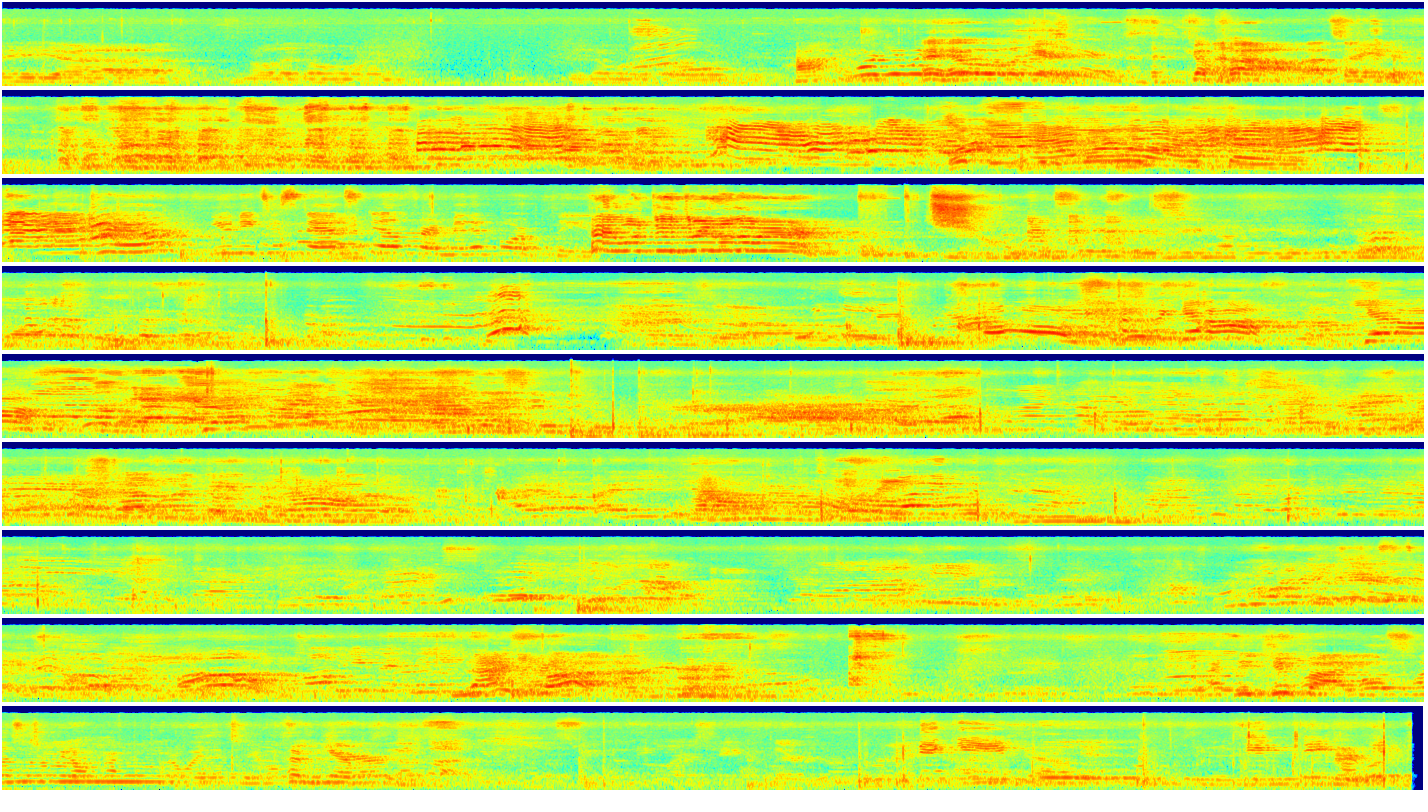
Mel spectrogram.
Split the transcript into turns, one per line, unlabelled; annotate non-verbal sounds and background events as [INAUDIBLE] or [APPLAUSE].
They, uh, no, they don't wanna, they don't wanna go with you.
Hi.
Hey, hey, look here. [LAUGHS] Kapow, that's how you do it. Whoops, [LAUGHS] look at.
Andrew, you need to stand still for a minute more, please.
Hey, one, two, three, look over here! [LAUGHS] Nice look. Did [COUGHS] you buy?
Oh, plus we don't have to put away the table. Come here, please.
